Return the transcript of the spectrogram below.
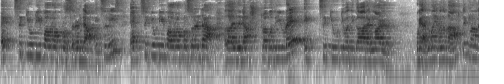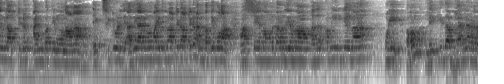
executive power of president X means executive power of president അതായത് രാഷ്ട്രപതിയുടെ എക്സിക്യൂട്ടീവ് അധികാരങ്ങൾ. ഓക്കെ അതുമായി ബന്ധപ്പെട്ട ആർട്ടിക്കിൾ ആണെങ്കിൽ ആർട്ടിക്കിൾ അൻപത്തി മൂന്നാണ് എക്സിക്യൂട്ടീവ് അധികാരങ്ങളുമായി ബന്ധപ്പെട്ട ആർട്ടിക്കിൾ ആർട്ടിക്കിൾ അൻപത്തി മൂന്ന് ആശയം നമ്മൾ കവർ ചെയ്യണം. അത് അമേരിക്കയിൽ നിന്നാണ്. ഓക്കെ അപ്പം ലിഖിത ഭരണഘടന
